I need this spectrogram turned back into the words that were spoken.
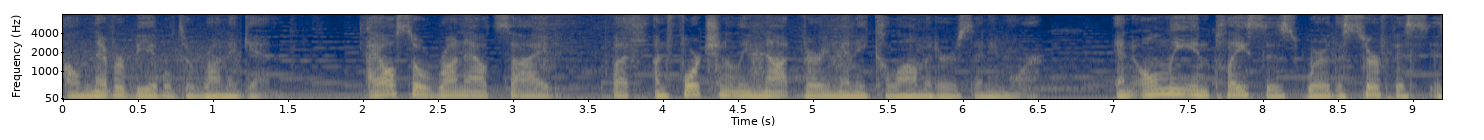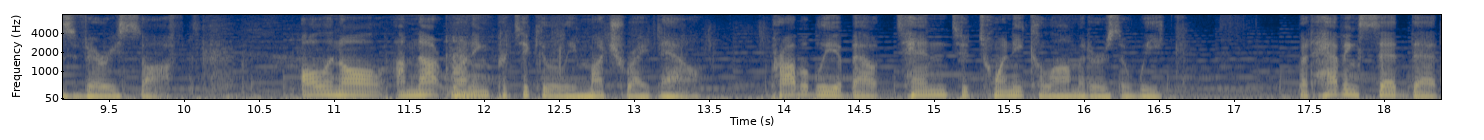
I'll never be able to run again. I also run outside, but unfortunately not very many kilometers anymore, and only in places where the surface is very soft. All in all, I'm not running particularly much right now, probably about 10 to 20 kilometers a week. But having said that,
